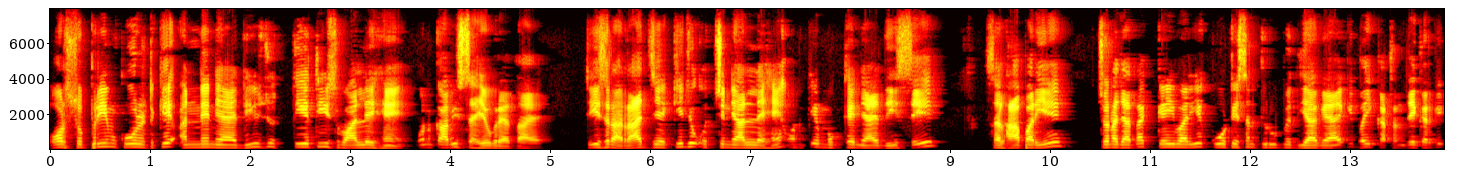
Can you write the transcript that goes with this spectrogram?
और सुप्रीम कोर्ट के अन्य न्यायाधीश जो तैतीस वाले हैं, उनका भी सहयोग रहता है। तीसरा, राज्य के जो उच्च न्यायालय हैं, उनके मुख्य न्यायाधीश से सलाह पर ये चुना जाता है। कई बार ये कोटेशन के रूप में दिया गया है कि भाई कथन दे करके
